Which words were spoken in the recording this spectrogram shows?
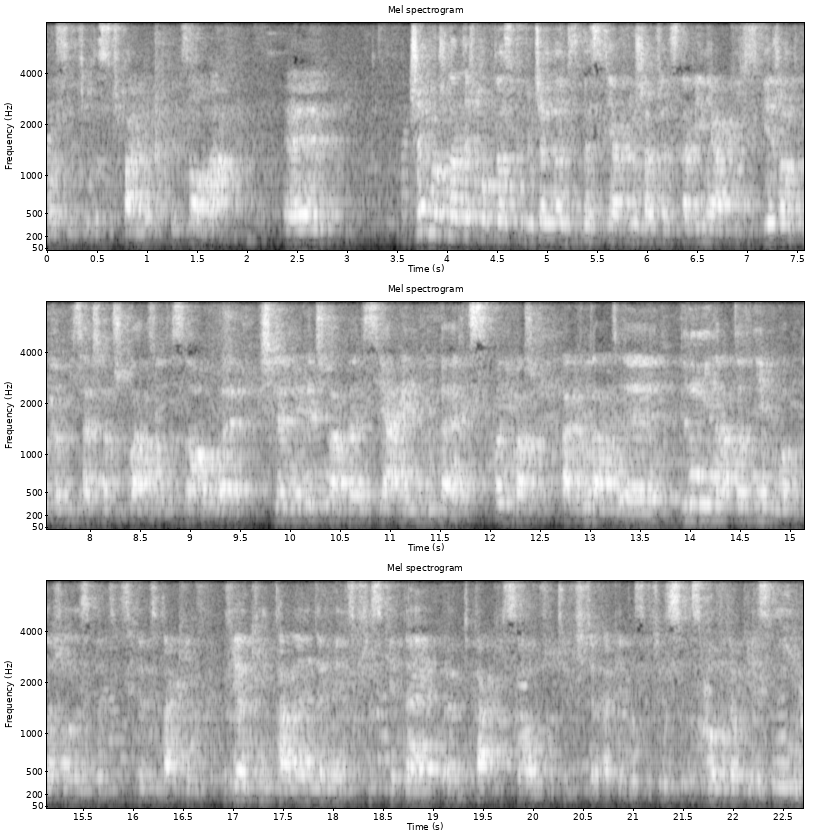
dosyć, dosyć fajnie uchwycona. Czy można też po prostu wyciągnąć z bestiariusza przedstawienia jakichś zwierząt i dopisać na przykład, że to są e, średniowieczna wersja Angry Birds, ponieważ akurat e, Illuminator nie był obdarzony zbyt, zbyt takim wielkim talentem, więc wszystkie te e, ptaki są rzeczywiście takie dosyć złowrogie z miny.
